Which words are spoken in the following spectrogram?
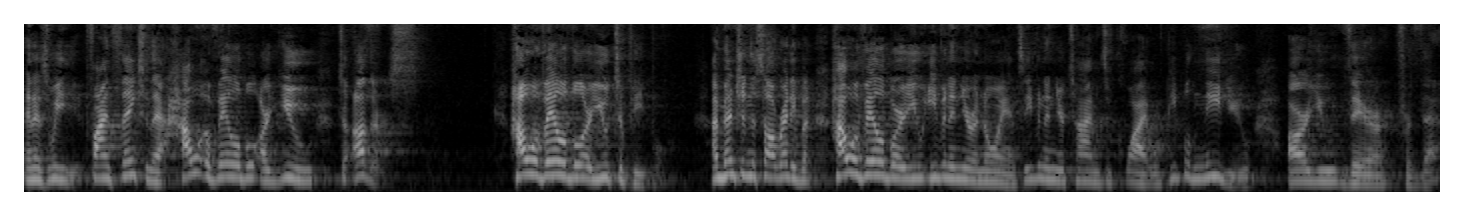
and as we find thanks in that, how available are you to others? How available are you to people? I mentioned this already, but how available are you even in your annoyance, even in your times of quiet? When people need you, are you there for them?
